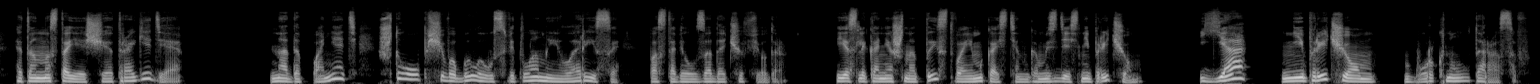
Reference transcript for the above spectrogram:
— это настоящая трагедия. Надо понять, что общего было у Светланы и Ларисы, поставил задачу Федор. Если, конечно, ты с твоим кастингом здесь ни при чем. Я ни при чем, буркнул Тарасов.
